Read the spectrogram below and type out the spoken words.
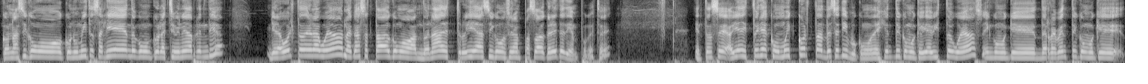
con así como con humito saliendo, como con la chimenea prendida. Y a la vuelta de la weá, la casa estaba como abandonada, destruida, así como si hubieran pasado caleta de tiempo, ¿cachai? Entonces, había historias como muy cortas de ese tipo, como de gente como que había visto weas y como que de repente como que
